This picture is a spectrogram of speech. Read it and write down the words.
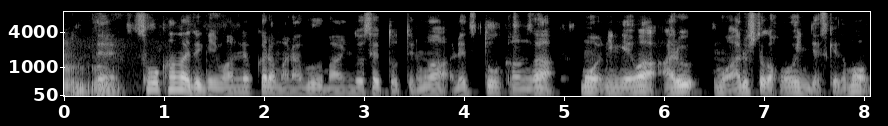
うんで、そう考えた時にワンネコから学ぶマインドセットっていうのは劣等感がもう人間はあるもうある人が多いんですけども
